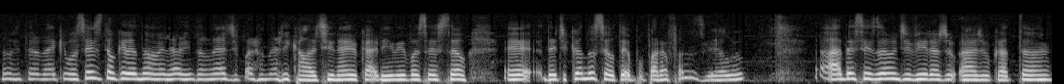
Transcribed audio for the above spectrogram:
No internet, que vocês estão querendo uma melhor internet para a América Latina e o Caribe, vocês estão é, dedicando o seu tempo para fazê-lo. A decisão de vir a, Yucatán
